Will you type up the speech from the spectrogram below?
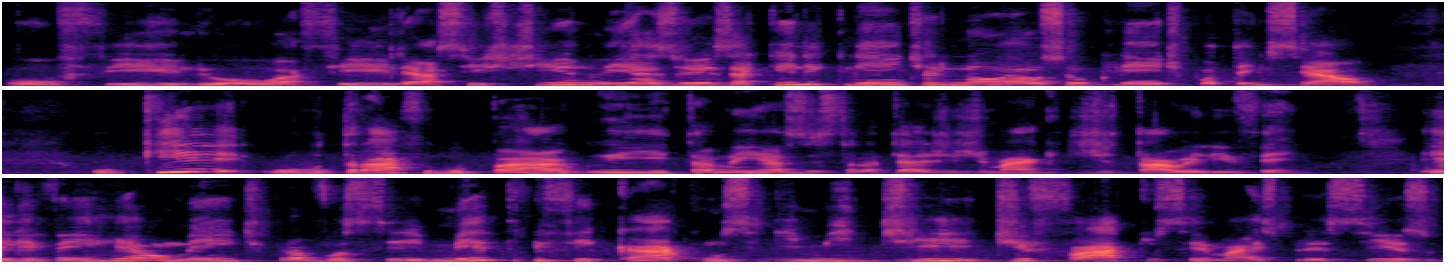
ou o filho ou a filha assistindo e às vezes aquele cliente ele não é o seu cliente potencial. O que o tráfego pago e também as estratégias de marketing digital ele vem? Ele vem realmente para você metrificar, conseguir medir, de fato, ser mais preciso,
